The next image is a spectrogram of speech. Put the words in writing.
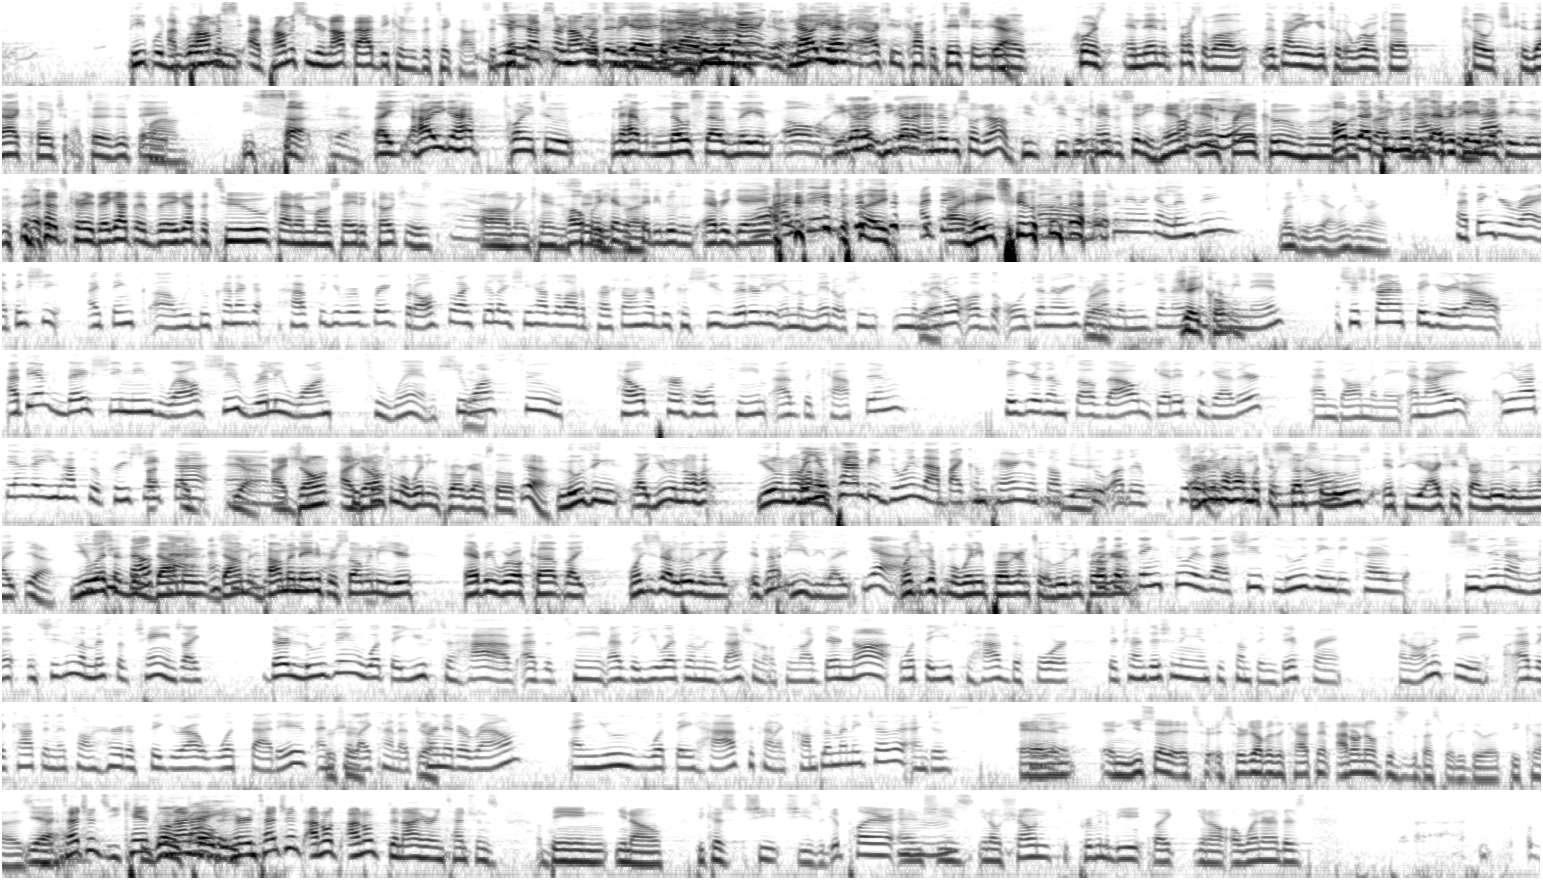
people I just promise. You, I promise you, you're not bad because of the TikToks. The Yeah, TikToks are not yeah, what's yeah, making yeah, you bad. Yeah, You you know what I can't- you Yeah. can't now you have blame it. actually competition. And Yeah. uh, of course, and then first of all, let's not even get to the World Cup coach because that coach to this day Clown. he sucked. Yeah. Like how you gonna have 22 and have no subs million? Oh my He god! got a, he got an Listen. NWSL job. He's he's with He- Kansas City. Him Oh, and is? Freya Coombe, who's Hope with, that uh, team loses every City. game next That's- season. That's great. They got the they got the two kind of most hated coaches Yeah. um, in Kansas Hopefully, City. Kansas but- City loses every game. Well, I think like I think I hate you. um, what's her name again? Lindsey. Lindsey, yeah, Lindsey Horan. I think you're right. I think she. I think uh, we do kind of have to give her a break, but also I feel like she has a lot of pressure on her because she's literally in the middle. She's in the Yeah. middle of the old generation Right. and the new generation coming in, and she's trying to figure it out. At the end of the day, she means well. She really wants to win. She Yeah. wants to help her whole team as the captain figure themselves out, get it together, and dominate. And I, you know, at the end of the day, you have to appreciate I- I- that. yeah, and I don't. I she don't. comes from a winning program, so Yeah. losing like you don't know how you don't know But how you it's- can't be doing that by comparing yourself Yeah. to other. To you other don't know how much it people, you sucks to lose until you actually start losing. And like, Yeah. U.S. has been domin- domin- been dominating for so many years. Every World Cup, like once you start losing, like it's not easy. Like, Yeah. once you go from a winning program to a losing program. But the thing too is that she's losing because she's in a mi- she's in the midst of change. Like they're losing what they used to have as a team, as the U.S. women's national team. Like they're not what they used to have before. They're transitioning into something different. And honestly, as a captain, it's on her to figure out what that is and For to sure. like kind of Yeah. turn it around and use what they have to kind of complement each other and just and it. and you said it, it's her, it's her job as a captain. I don't know if this is the best way to do it because her intentions you can't deny her, crazy. her intentions. I don't I don't deny her intentions being you know because she she's a good player and Mm-hmm. she's you know shown to proven to be like you know a winner. There's uh,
